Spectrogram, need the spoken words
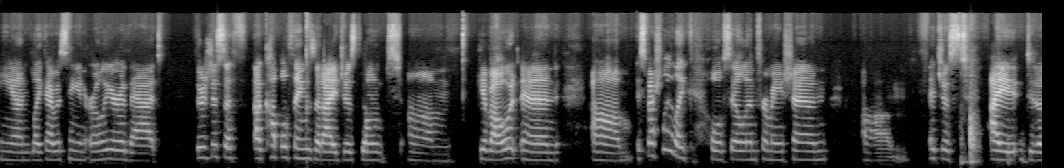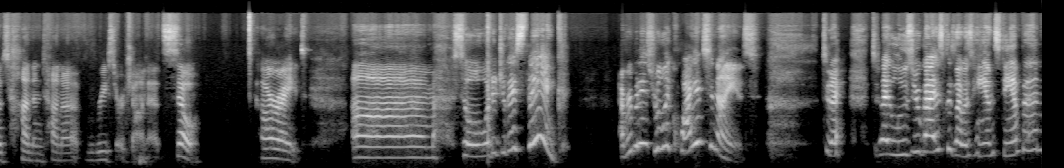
and like I was saying earlier, that there's just a, a couple things that I just don't um, give out, and um, especially like wholesale information. Um, it just I did a ton and ton of research on it. So, all right. Um, so what did you guys think? everybody's really quiet tonight. did I did I lose you guys because I was hand stamping,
